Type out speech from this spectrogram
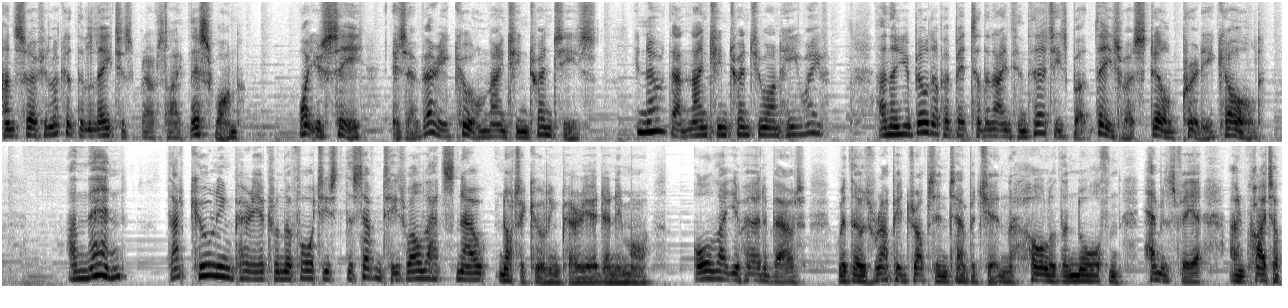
And so if you look at the latest graphs like this one, what you see is a very cool 1920s. You know, that 1921 heatwave? And then you build up a bit to the 1930s, but these were still pretty cold. And then that cooling period from the 40s to the 70s, well, that's now not a cooling period anymore. All that you heard about with those rapid drops in temperature in the whole of the northern hemisphere and quite a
